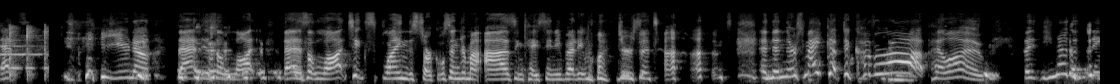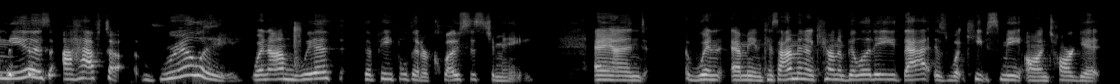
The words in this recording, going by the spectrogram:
That's you know that is a lot that is a lot to explain the circles under my eyes in case anybody wonders at times and then there's makeup to cover mm. up hello but you know the thing is i have to really when i'm with the people that are closest to me. And when, I mean, because I'm in accountability, that is what keeps me on target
